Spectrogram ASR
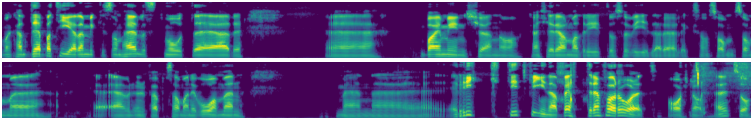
man kan debattera mycket som helst mot. Det är eh, Bayern München och kanske Real Madrid och så vidare liksom som, som eh, är ungefär på samma nivå men men eh, riktigt fina, bättre än förra året, Arsenal. Är det inte så?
